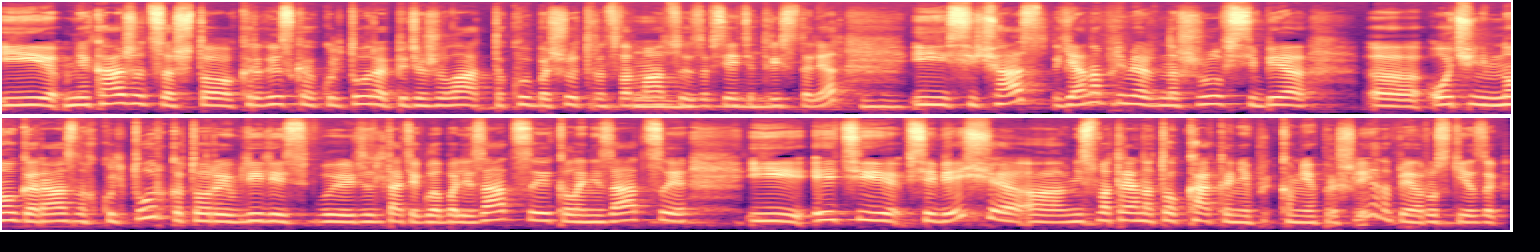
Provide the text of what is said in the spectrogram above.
И мне кажется, что кыргызская культура пережила такую большую трансформацию mm-hmm. за все эти 300 лет. Mm-hmm. И сейчас я, например, ношу в себе очень много разных культур, которые влились в результате глобализации, колонизации. И эти все вещи, э, несмотря на то, как они ко мне пришли, например, русский язык,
